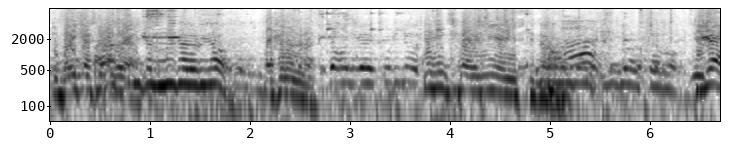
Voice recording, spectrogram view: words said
तो भाई कैसा लग रहा है? जम्मी का लड़ी कैसा लग रहा है? कुछ स्मेल नहीं आई इसकी तरह। ठीक है?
